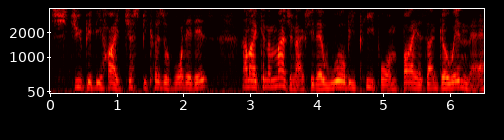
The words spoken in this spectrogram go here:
stupidly high just because of what it is. And I can imagine actually there will be people and buyers that go in there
